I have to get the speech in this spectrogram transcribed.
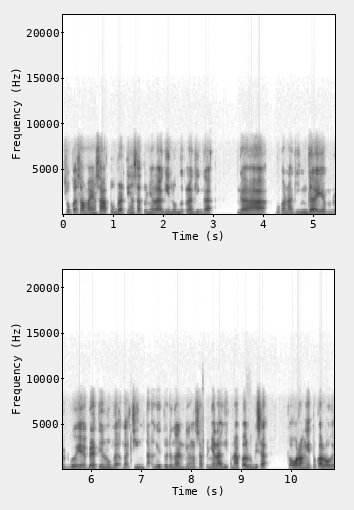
suka sama yang satu berarti yang satunya lagi lu lagi nggak nggak bukan lagi enggak ya menurut gue ya. Berarti lu nggak nggak cinta gitu dengan yang satunya lagi. Kenapa lu bisa ke orang itu kalau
